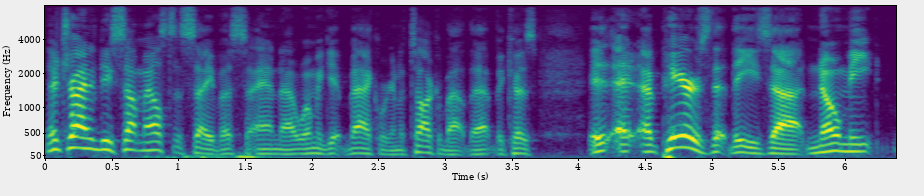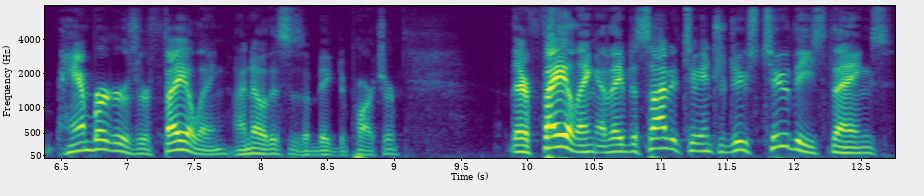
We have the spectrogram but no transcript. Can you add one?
They're trying to do something else to save us, and uh, when we get back, we're going to talk about that because it, it appears that these uh, no meat hamburgers are failing. I know this is a big departure. They're failing, and they've decided to introduce to these things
